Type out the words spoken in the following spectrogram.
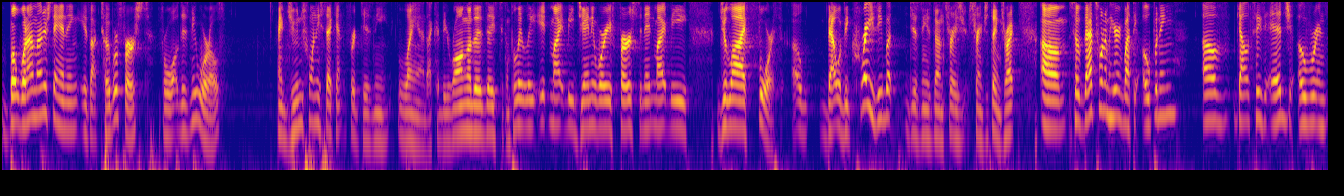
But what I'm understanding is October 1st for Walt Disney World and June 22nd for Disneyland. I could be wrong on those days completely. It might be January 1st and it might be July 4th. Oh, that would be crazy, but Disney has done strange, stranger things, right? Um, so that's what I'm hearing about the opening of Galaxy's Edge over in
